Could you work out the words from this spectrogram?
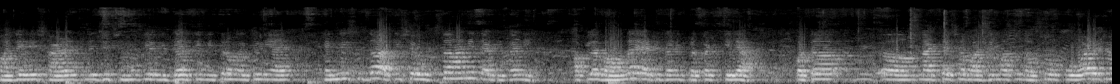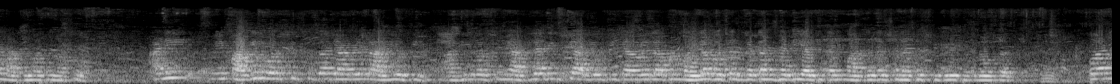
माझे हे शाळेतले जे चिमुकले विद्यार्थी मित्र मैत्रिणी आहेत यांनी सुद्धा अतिशय उत्साहाने त्या ठिकाणी आपल्या भावना या ठिकाणी प्रकट केल्या. पट नाट्याच्या माध्यमातून असो पोवाड्याच्या माध्यमातून असो. आणि मी मागील वर्षी सुद्धा ज्या वेळेला आली होती मागील वर्षी मी आदल्या दिवशी आली होती त्यावेळेला आपण महिला बचत गटांसाठी या ठिकाणी मार्गदर्शनाचं शिबिर ठेवलं होतं. पण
